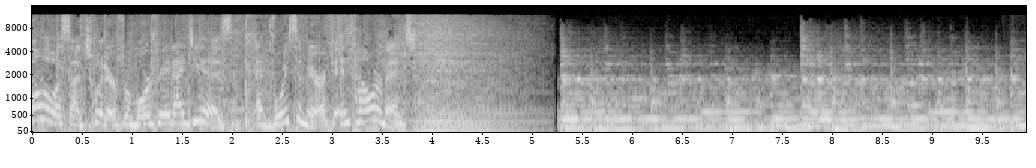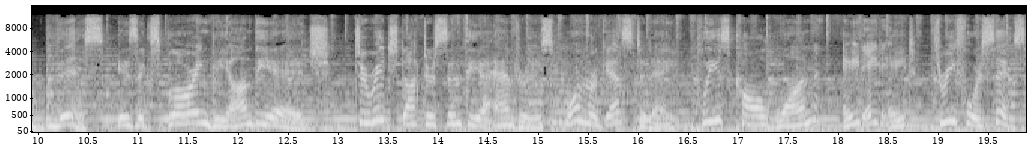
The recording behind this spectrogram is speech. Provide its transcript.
Follow us on Twitter for more great ideas at Voice America Empowerment. This is Exploring Beyond the Edge. To reach Dr. Cynthia Andrews or her guest today, please call 1 888 346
